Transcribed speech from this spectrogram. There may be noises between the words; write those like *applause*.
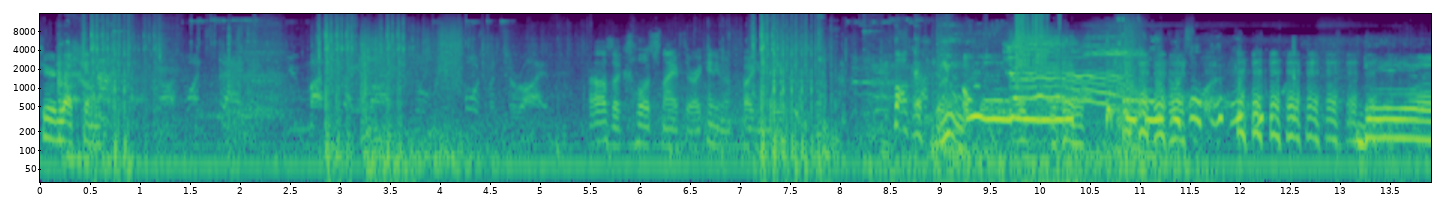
to your left, Kenny. That was a close knife there. I can't even fucking make it. Fuck you! *laughs* *laughs* Damn.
